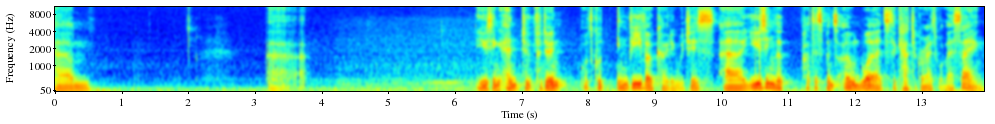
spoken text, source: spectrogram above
um, uh, using and to, for doing what's called in vivo coding, which is uh, using the participants' own words to categorize what they're saying.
